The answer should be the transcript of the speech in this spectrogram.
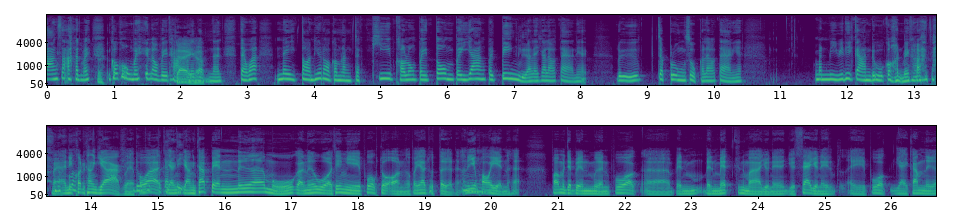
ล้างสะอาดไหมเขาคงไม่ให้เราไปถามใช่อะไรครับแบบนั้น แต่ว่าในตอนที่เรากำลังจะคีบเขาลงไปต้มไปย่างไปปิ้งหรืออะไรก็แล้วแต่เนี่ย หรือจะปรุงสุกก็แล้วแต่เนี่ยมันมีวิธีการดูก่อนไหมคะอาจารย์แหมอันนี้ค่อนข้างยากเลยดูเพราะว่าผิดปกติอย่างอย่างถ้าเป็นเนื้อหมูกับเนื้อวัวที่มีพวกตัวอ่อนกับพยาธิตัวเติด อันนี้ยังพอเห็นนะฮะ เพราะมันจะเป็นเหมือนพวกเอ่อเป็นเป็นเม็ดขึ้นมาอยู่ในอยู่แทรกอยู่ในไอ้พวกใยกล้ามเนื้อ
